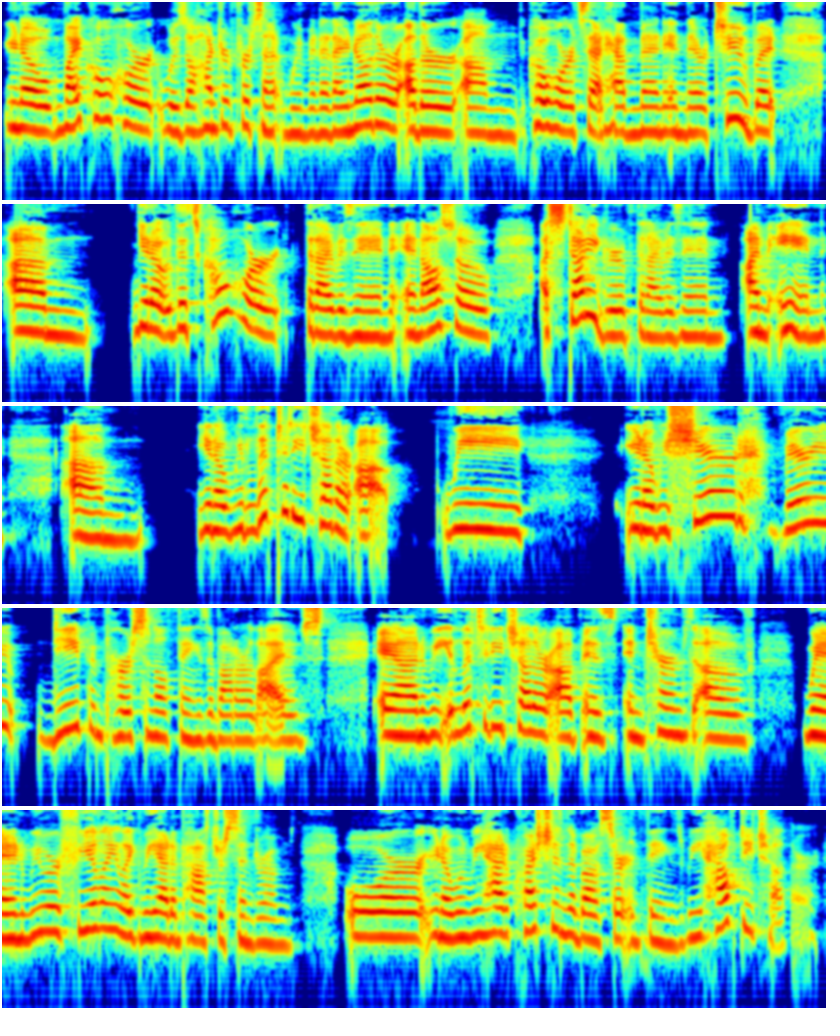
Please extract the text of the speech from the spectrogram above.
you know my cohort was 100% women. And i know there are other um, cohorts that have men in there too but um, you know, this cohort that I was in and also a study group that I was in, I'm in, um, you know, we lifted each other up. We, you know, we shared very deep and personal things about our lives and we lifted each other up is in terms of when we were feeling like we had imposter syndrome or, you know, when we had questions about certain things, we helped each other.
